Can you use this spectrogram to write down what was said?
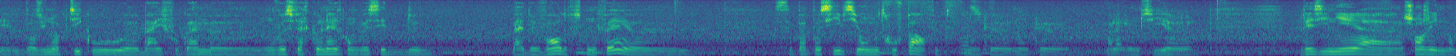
et dans une optique où euh, bah, il faut quand même, euh, on veut se faire connaître, on veut essayer de, bah, de vendre ce qu'on fait, euh, c'est pas possible si on ne nous trouve pas en fait. donc, donc voilà, je me suis résigné à changer de nom.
